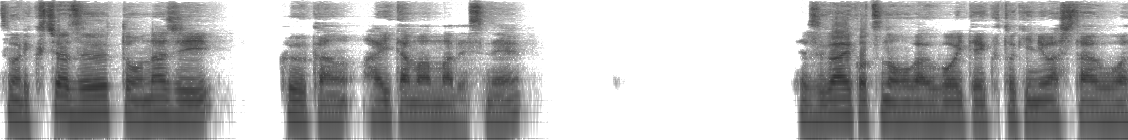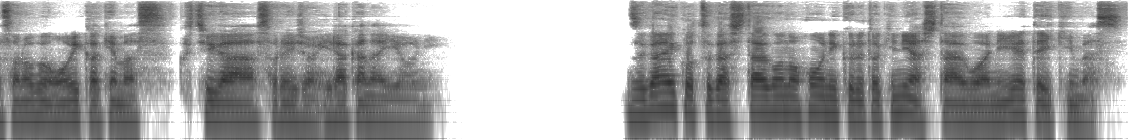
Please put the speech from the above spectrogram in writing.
つまり口はずっと同じ空間空いたまんまですね。頭蓋骨の方が動いていくときには下顎がその分追いかけます。口がそれ以上開かないように。頭蓋骨が下顎の方に来るときには下顎は逃げていきます。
